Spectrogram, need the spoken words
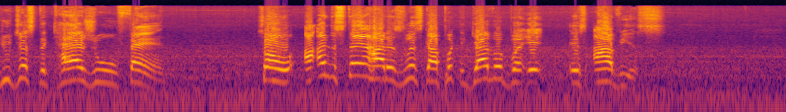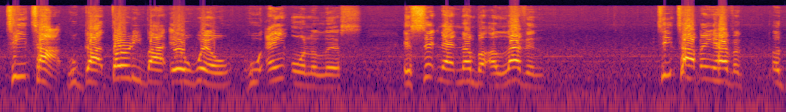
you just the casual fan. So I understand how this list got put together, but it is obvious. T Top, who got 30 by Ill Will, who ain't on the list, is sitting at number 11. T Top ain't have a, a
